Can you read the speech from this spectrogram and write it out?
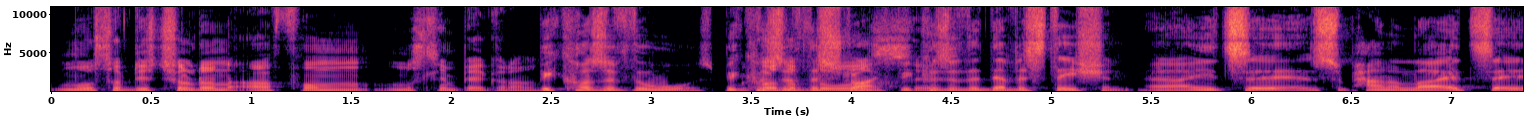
most of these children are from Muslim background. because of the wars, because, Because of, of the, the strife, wars, because yeah. of the devastation. Uh, it's uh, Subhanallah. It's uh,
